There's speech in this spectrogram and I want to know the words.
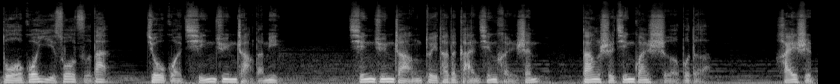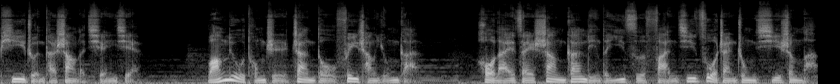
躲过一梭子弹。救过秦军长的命，秦军长对他的感情很深。当时尽管舍不得，还是批准他上了前线。王六同志战斗非常勇敢，后来在上甘岭的一次反击作战中牺牲了。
